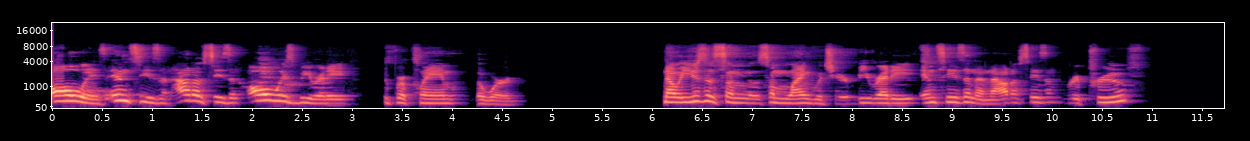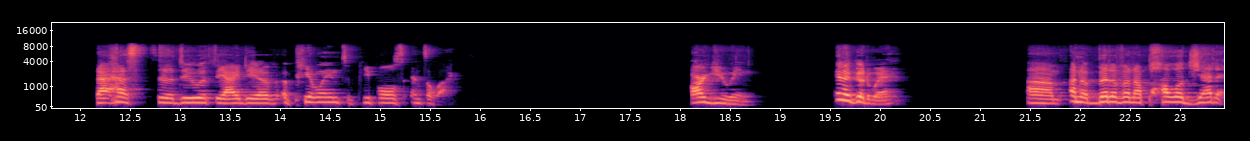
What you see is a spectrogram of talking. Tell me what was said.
always, in season, out of season. Always be ready to proclaim the word. Now he uses some, some language here be ready in season and out of season. Reprove. That has to do with the idea of appealing to people's intellect, arguing in a good way, um, and a bit of an apologetic.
